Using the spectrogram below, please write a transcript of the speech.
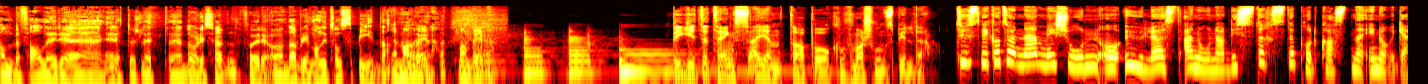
anbefaler eh, rett og slett eh, dårlig søvn, for, og da blir man litt sånn speeda. Ja, man blir det. Man blir det. Birgitte Tengs er jenta på konfirmasjonsbildet. Tusvik og Tønne, Misjonen og Uløst er noen av de største podkastene i Norge.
